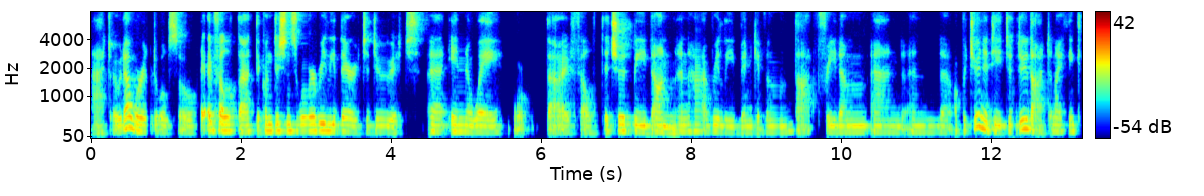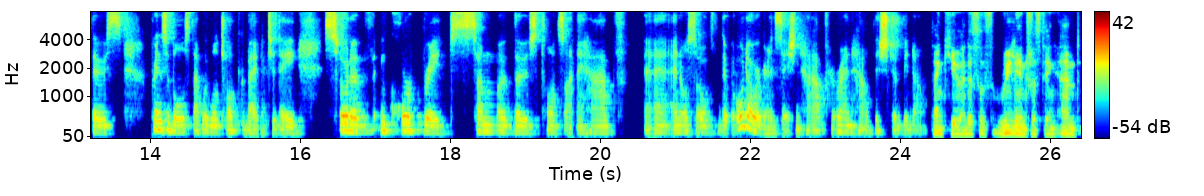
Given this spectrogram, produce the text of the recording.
at Oda, where it also I felt that the conditions were really there to do it uh, in a way that I felt it should be done and have really been given that freedom and and uh, opportunity to do that. And I think those principles that we will talk about today sort of incorporate some of those thoughts I have uh, and also the ODA organization have around how this should be done. Thank you. And this is really interesting. And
